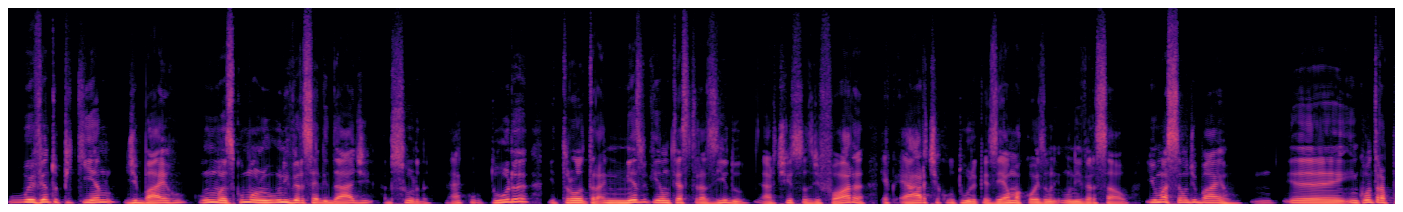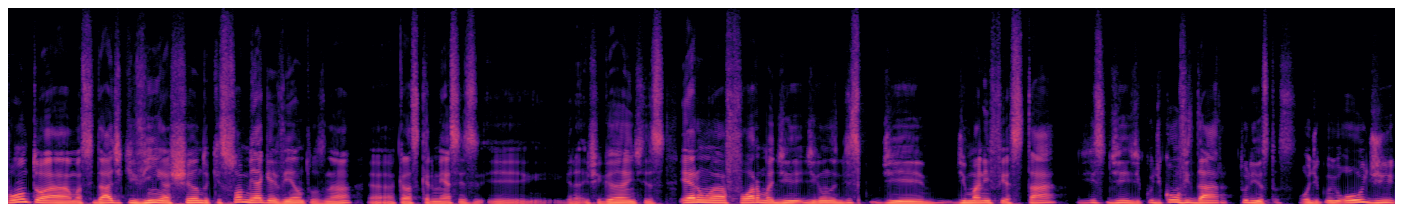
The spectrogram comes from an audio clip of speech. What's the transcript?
O evento pequeno de bairro, com, uma universalidade absurda. Né? Cultura, e mesmo que não tivesse trazido artistas de fora, é, é, arte e cultura, quer dizer, é uma coisa universal. E uma ação de bairro. É, em contraponto a uma cidade que vinha achando que só mega eventos, né? É, aquelas quermesses gigantes, eram uma forma de, digamos, de, de de manifestar de, de, de, convidar turistas ou de, ou de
